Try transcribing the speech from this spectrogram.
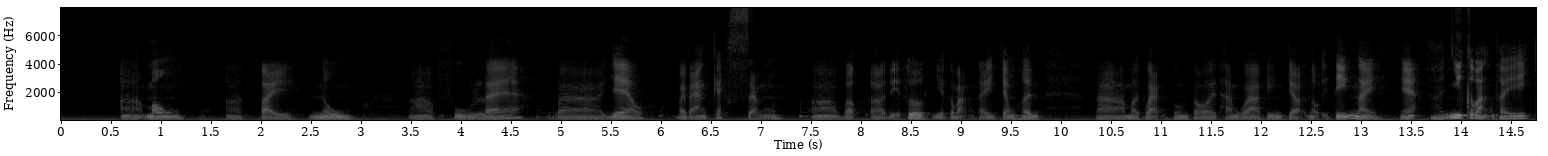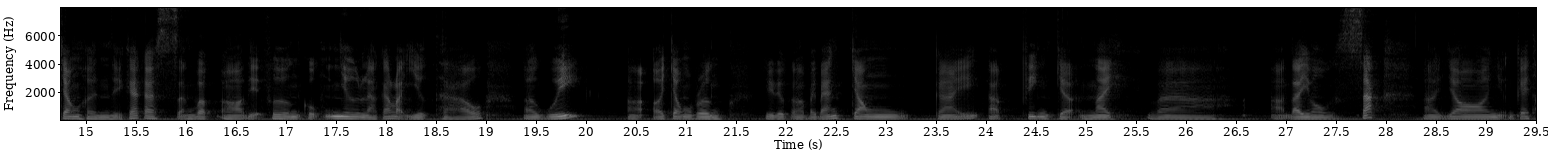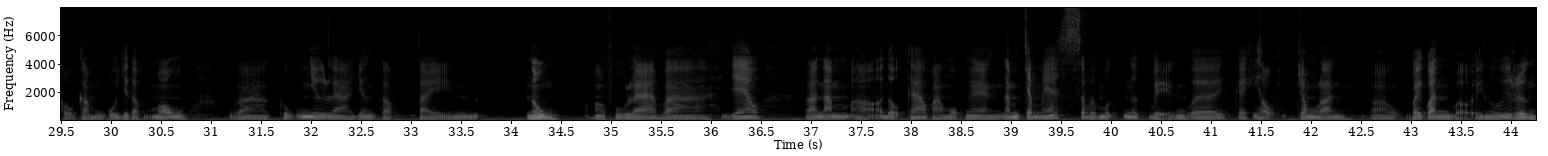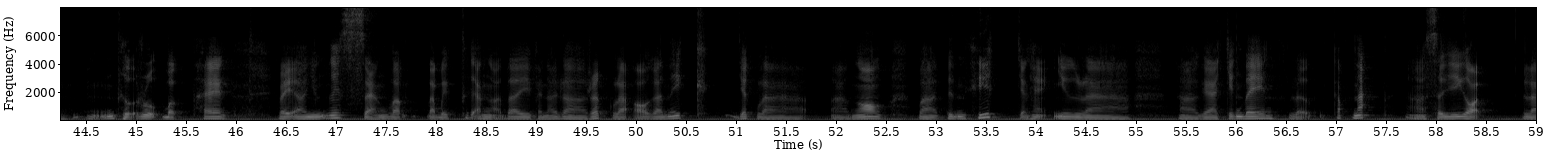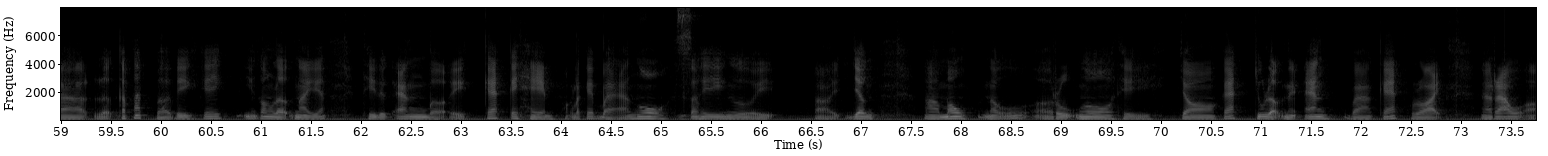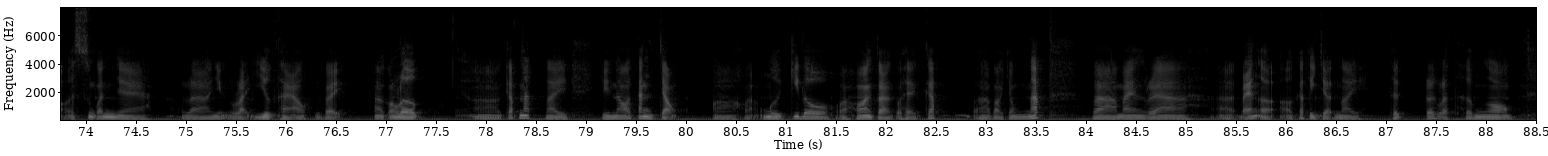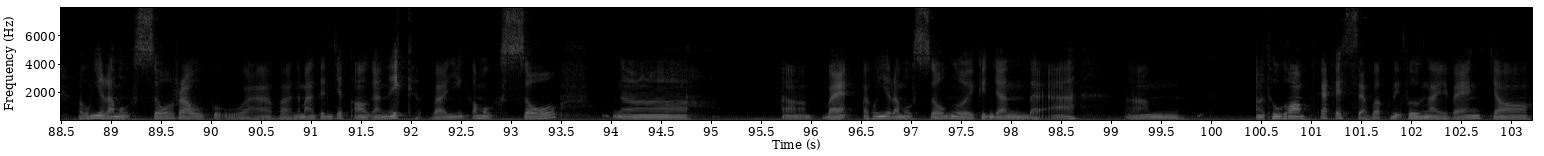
uh, mông uh, tày nùng uh, phù lá và giao bày bán các sản uh, vật ở địa phương như các bạn thấy trong hình à, mời các bạn cùng tôi tham qua phiên chợ nổi tiếng này nhé. À, như các bạn thấy trong hình thì các à, sản vật ở địa phương cũng như là các loại dược thảo uh, quý uh, ở trong rừng thì được uh, bày bán trong cái uh, phiên chợ này. Và uh, đầy màu sắc uh, do những cái thổ cẩm của dân tộc mông và cũng như là dân tộc tày nùng uh, phù lá và giao và nằm ở độ cao khoảng 1.500m so với mực nước biển với cái khí hậu trong lành và vây quanh bởi núi rừng những thửa ruộng bậc thang. Vậy à, những cái sản vật đặc biệt thức ăn ở đây phải nói là rất là organic rất là à, ngon và tinh khiết chẳng hạn như là à, gà chân đen lợn cấp nách. À, sở dĩ gọi là lợn cấp nách bởi vì cái những con lợn này á, thì được ăn bởi các cái hèm hoặc là cái bã ngô. Sau khi người uh, dân. Ờ, uh, mông nấu uh, rượu ngô thì cho các chú lợn này ăn và các loại uh, rau ở xung quanh nhà là những loại dược thảo. Vì vậy uh, con lợn uh, cấp nách này thì nó tăng trọng uh, khoảng 10 kg và hoàn toàn có thể cấp uh, vào trong nách và mang ra uh, bán ở, ở các phiên chợ này. Thịt rất là thơm ngon. Và cũng như là một số rau củ quả và nó mang tính chất organic và những có một số uh, uh, bạn và cũng như là một số người kinh doanh đã um, uh, thu gom các cái sản vật địa phương này bán cho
